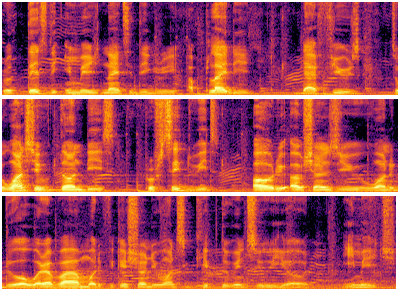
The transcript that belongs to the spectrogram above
rotate the image 90 degree. Apply the diffuse. So once you've done this proceed with all the options you want to do or whatever modification you want to keep doing to your image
